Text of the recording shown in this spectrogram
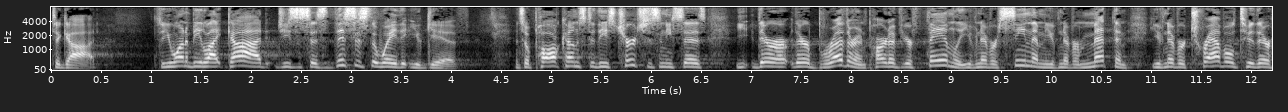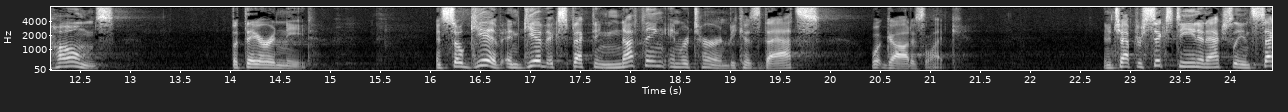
to God. So you want to be like God? Jesus says, This is the way that you give. And so Paul comes to these churches and he says, there are, there are brethren, part of your family. You've never seen them, you've never met them, you've never traveled to their homes, but they are in need. And so give, and give expecting nothing in return because that's what God is like. In chapter 16, and actually in 2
